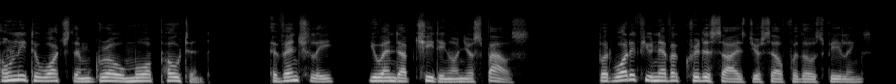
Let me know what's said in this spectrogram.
only to watch them grow more potent. Eventually, you end up cheating on your spouse. But what if you never criticized yourself for those feelings?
